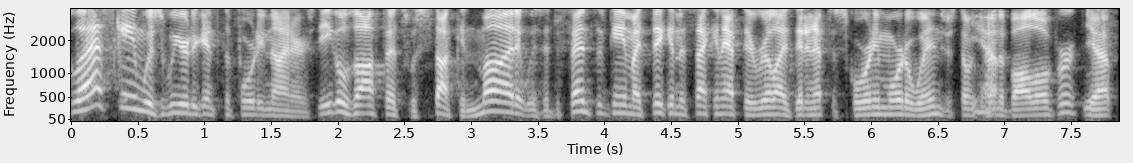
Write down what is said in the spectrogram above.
Last game was weird against the 49ers. The Eagles' offense was stuck in mud. It was a defensive game. I think in the second half, they realized they didn't have to score anymore to win. Just don't Yep. turn the ball over. Yep.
